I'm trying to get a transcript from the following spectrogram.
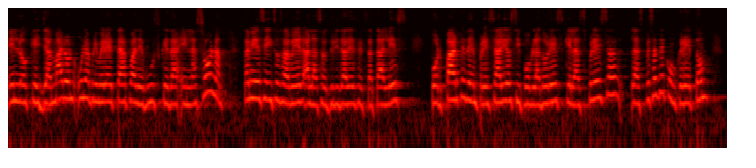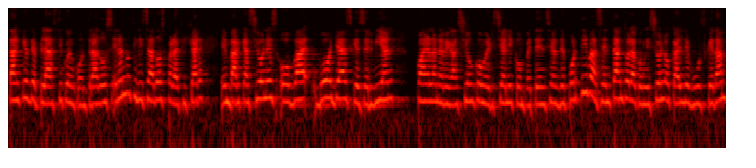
en lo que llamaron una primera etapa de búsqueda en la zona. También se hizo saber a las autoridades estatales por parte de empresarios y pobladores que las presas, las de concreto, tanques de plástico encontrados eran utilizados para fijar embarcaciones o boyas que servían para la navegación comercial y competencias deportivas. En tanto, la Comisión Local de Búsqueda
